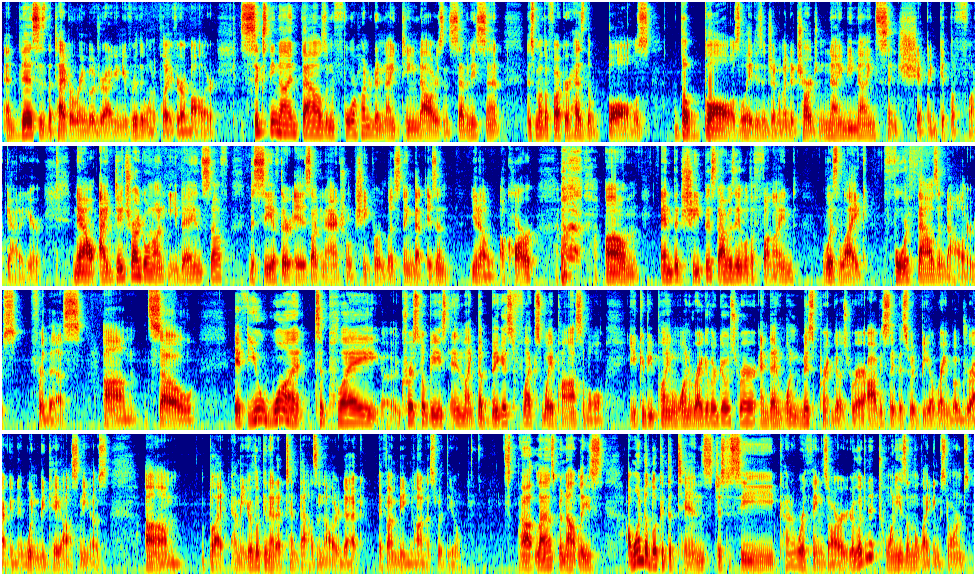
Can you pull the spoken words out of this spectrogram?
and this is the type of Rainbow Dragon you really want to play if you're a baller. $69,419.70. This motherfucker has the balls the balls, ladies and gentlemen, to charge 99 cent shipping. Get the fuck out of here. Now, I did try going on eBay and stuff to see if there is like an actual cheaper listing that isn't, you know, a car. um, and the cheapest I was able to find was like $4,000 for this. Um, so if you want to play uh, Crystal Beast in like the biggest flex way possible, you could be playing one regular Ghost Rare and then one misprint Ghost Rare. Obviously, this would be a Rainbow Dragon. It wouldn't be Chaos Neos. Um, but I mean, you're looking at a $10,000 deck, if I'm being honest with you. Uh, last but not least, I wanted to look at the 10s just to see kind of where things are. You're looking at 20s on the Lightning Storms.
